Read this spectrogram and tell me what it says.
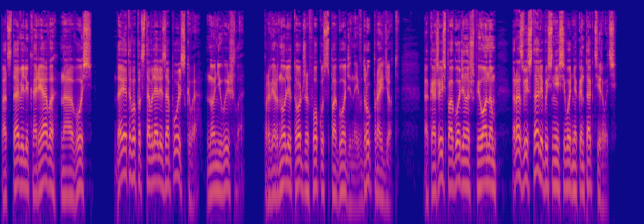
подставили коряво на авось. До этого подставляли Запольского, но не вышло. Провернули тот же фокус с Погодиной, вдруг пройдет. Окажись Погодина шпионом, разве стали бы с ней сегодня контактировать?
